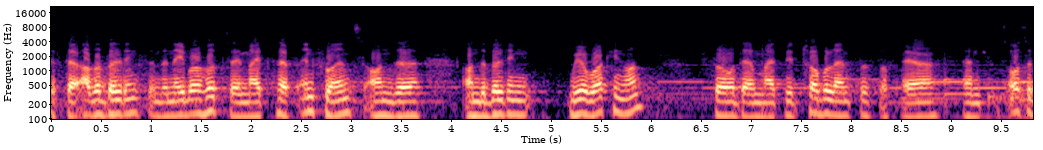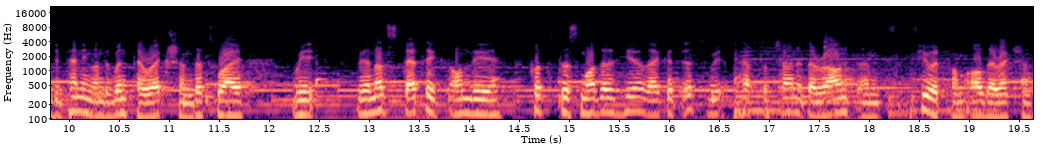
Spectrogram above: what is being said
If there are other buildings in the neighborhood, they might have influence on the on the building we are working on. So there might be turbulences of air and it's also depending on the wind direction. That's why we, we are not static, only put this model here like it is. We have to turn it around and view it from all directions.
